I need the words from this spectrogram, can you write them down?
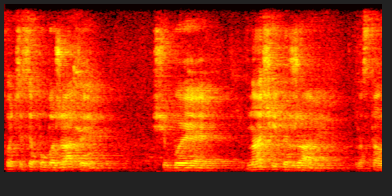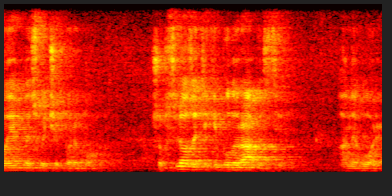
Хочеться побажати, щоб в нашій державі настала якнайшвидше перемога, щоб сльози тільки були радості, а не горя,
